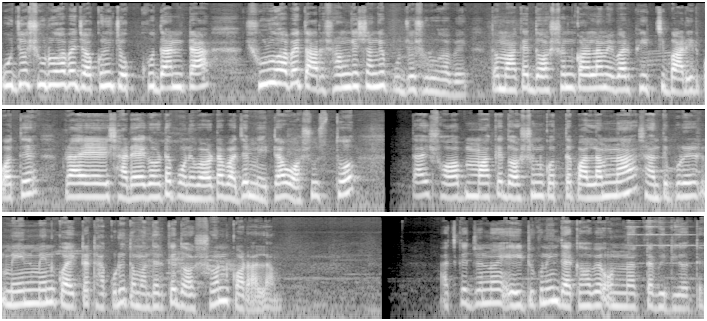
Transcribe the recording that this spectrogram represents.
পুজো শুরু হবে যখনই চক্ষুদানটা শুরু হবে, তার সঙ্গে সঙ্গে পুজো শুরু হবে। তো মাকে দর্শন করালাম, এবার ফিরছি বাড়ির পথে। প্রায় সাড়ে এগারোটা পনেরো বারোটা বাজে, মেয়েটাও অসুস্থ। তাই সব মাকে দর্শন করতে পারলাম না, শান্তিপুরের মেন মেন কয়েকটা ঠাকুরই তোমাদেরকে দর্শন করালাম। আজকের জন্য এইটুকুনি, দেখা হবে অন্য একটা ভিডিওতে।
